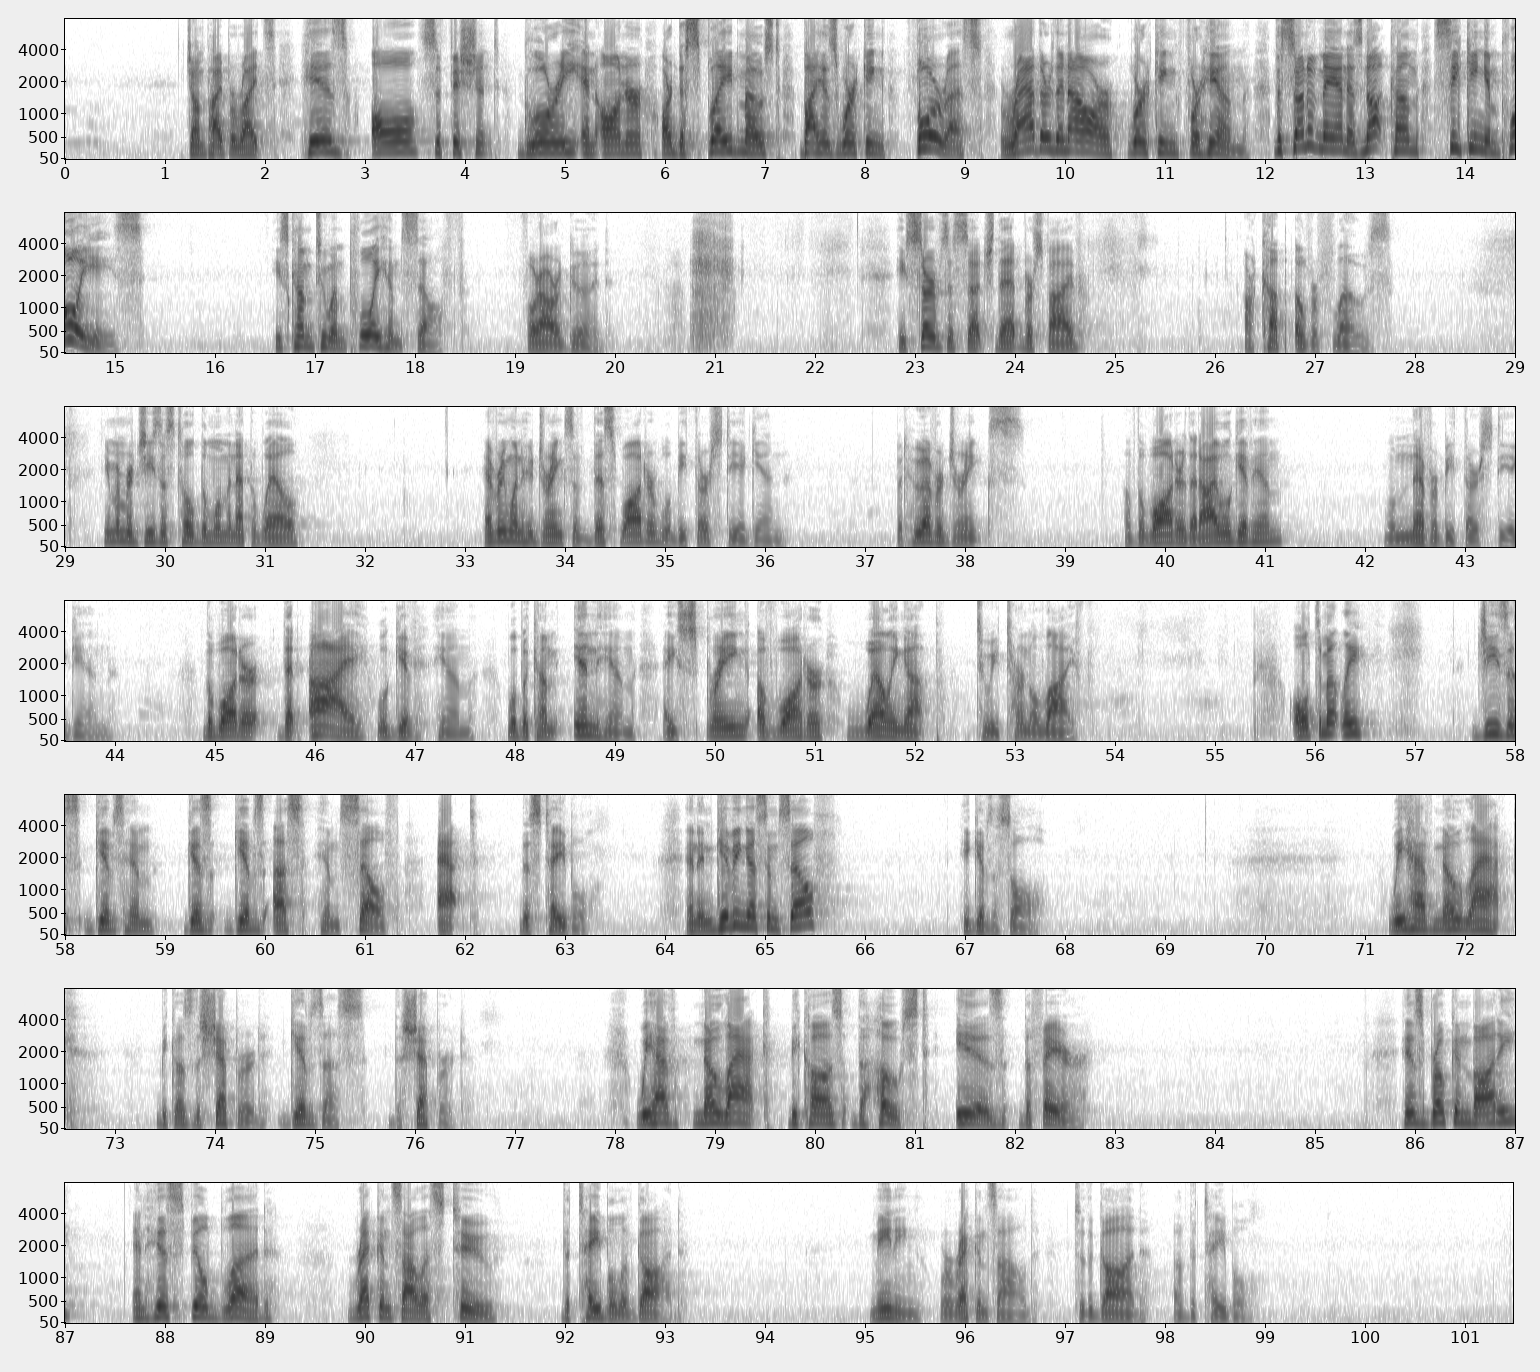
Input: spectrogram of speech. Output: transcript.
John Piper writes, His all sufficient glory and honor are displayed most by His working for us rather than our working for Him. The Son of Man has not come seeking employees, He's come to employ Himself for our good. He serves us such that, verse 5, our cup overflows. You remember Jesus told the woman at the well, Everyone who drinks of this water will be thirsty again. But whoever drinks of the water that I will give him will never be thirsty again. The water that I will give him will become in him a spring of water welling up to eternal life. Ultimately, Jesus gives him gives, gives us himself at this table. And in giving us himself, he gives us all. We have no lack because the shepherd gives us the shepherd. We have no lack because the host is the fare. His broken body and his spilled blood reconcile us to the table of God. Meaning, we're reconciled to the God of the table.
